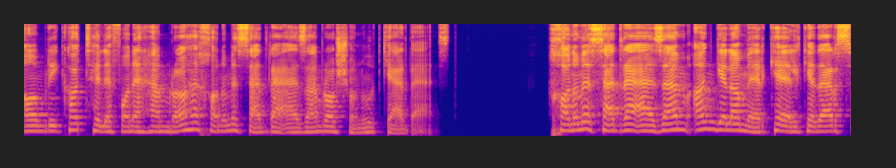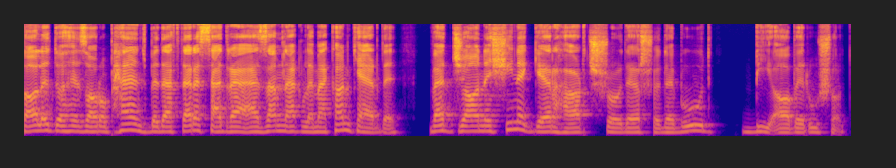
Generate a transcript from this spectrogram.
آمریکا تلفن همراه خانم صدر اعظم را شنود کرده است. خانم صدر اعظم آنگلا مرکل که در سال 2005 به دفتر صدر اعظم نقل مکان کرده و جانشین گرهارد شرودر شده بود بیابرو شد.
